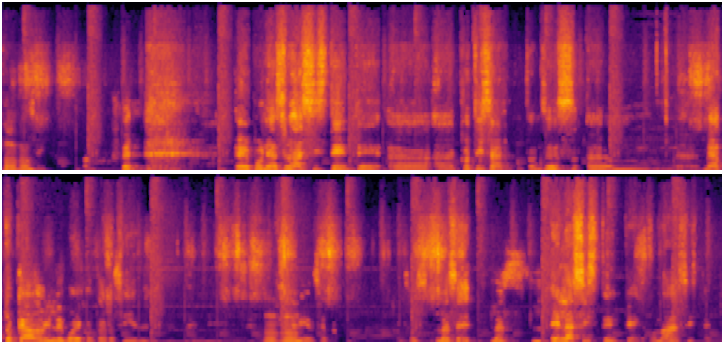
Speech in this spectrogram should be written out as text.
eh, pone a su asistente a, cotizar. Entonces, me ha tocado y le voy a contar así de, mi, experiencia. Entonces, el asistente o la asistente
